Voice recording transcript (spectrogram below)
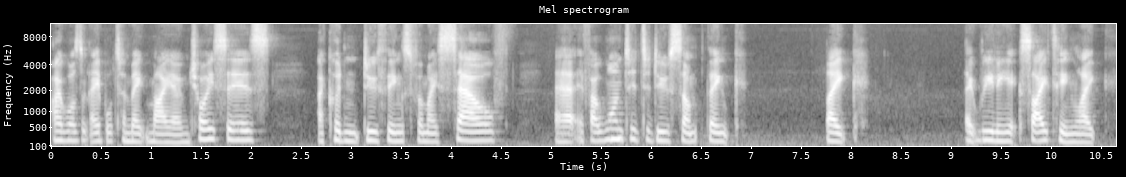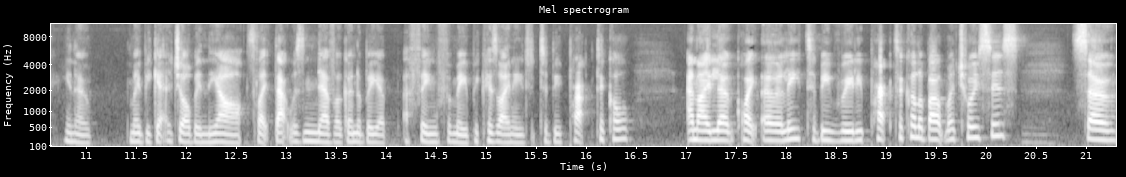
I wasn't able to make my own choices, I couldn't do things for myself. Uh, if I wanted to do something like like really exciting like you know maybe get a job in the arts like that was never going to be a, a thing for me because i needed to be practical and i learned quite early to be really practical about my choices so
